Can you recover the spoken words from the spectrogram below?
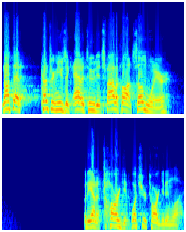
Not that country music attitude, it's five o'clock somewhere. But he had a target. What's your target in life?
